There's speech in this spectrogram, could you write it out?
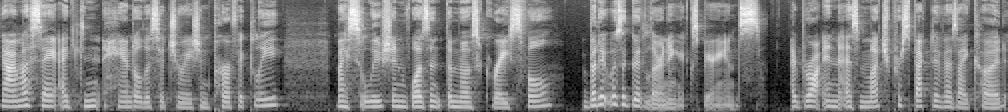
Now, I must say, I didn't handle the situation perfectly. My solution wasn't the most graceful, but it was a good learning experience. I brought in as much perspective as I could,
